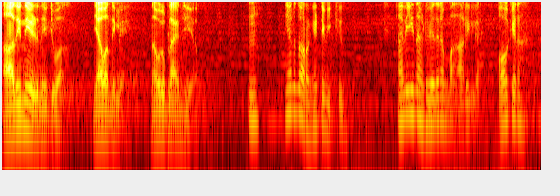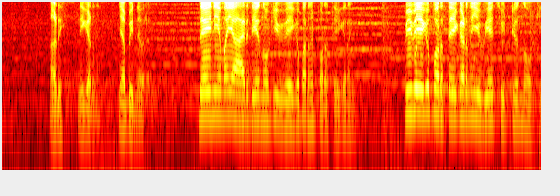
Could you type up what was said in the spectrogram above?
ആദ്യം നീ എഴുന്നേറ്റ് വാ. ഞാൻ വന്നില്ലേ? നമുക്ക് പ്ലാൻ ചെയ്യാം. ഞാനൊന്ന് ഉറങ്ങിയിട്ട് വിൽക്കൂ അല്ലെങ്കിൽ ഈ നടുവേദന മാറില്ല. ഓക്കേടാ. അടി നീ കിടന്നു. ഞാൻ പിന്നെ വരാം. ദയനീയമായി ആരതിയെ നോക്കി വിവേക് പറഞ്ഞ് പുറത്തേക്ക് ഇറങ്ങി. വിവേക് പുറത്തേക്ക് കടന്ന് യുവിയെ ചുറ്റും നോക്കി.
